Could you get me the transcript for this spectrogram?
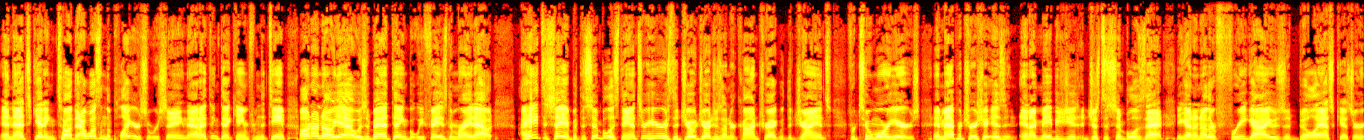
and that's getting tough, that wasn't the players who were saying that. I think that came from the team. Oh no, no, yeah, it was a bad thing, but we phased him right out. I hate to say it, but the simplest answer here is that Joe Judge is under contract with the Giants for two more years, and Matt Patricia isn't. And it may be just as simple as that. You got another free guy who's a Bill ass kisser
